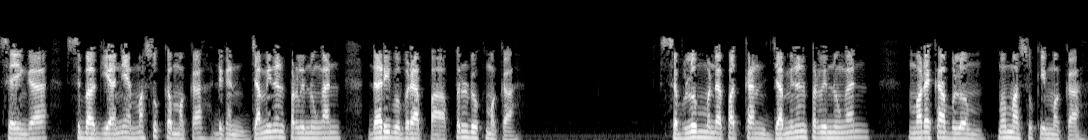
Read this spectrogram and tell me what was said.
sehingga sebagiannya masuk ke Mekah dengan jaminan perlindungan dari beberapa penduduk Mekah. Sebelum mendapatkan jaminan perlindungan, mereka belum memasuki Mekah.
